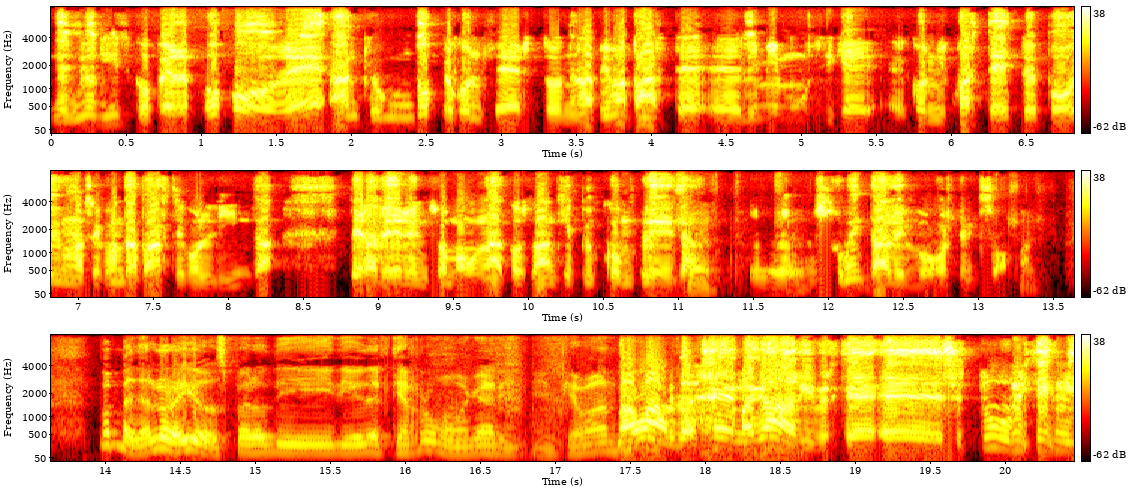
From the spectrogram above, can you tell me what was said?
nel mio disco per proporre anche un doppio concerto, nella prima parte eh, le mie musiche eh, con il quartetto e poi una seconda parte con Linda, per avere insomma una cosa anche più completa, certo, eh, certo. strumentale e voce insomma. Certo. Va bene, allora io spero di, di, vederti a Roma magari più avanti. Ma guarda, eh, magari, perché eh, se tu mi, mi,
